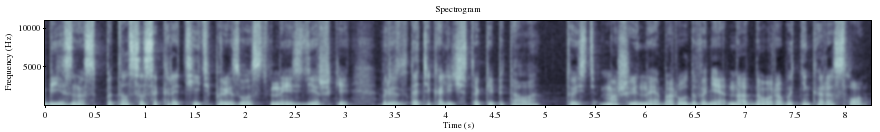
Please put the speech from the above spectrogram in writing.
Бизнес пытался сократить производственные издержки, в результате количество капитала, то есть машины и оборудование на одного работника росло.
